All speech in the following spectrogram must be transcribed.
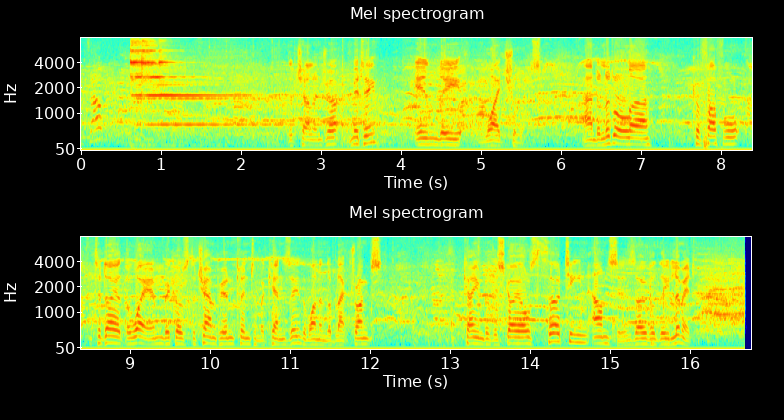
The challenger, Mittee, in the white shorts. And a little uh, kerfuffle today at the weigh-in because the champion, Clinton McKenzie, the one in the black trunks, came to the scales 13 ounces over the limit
